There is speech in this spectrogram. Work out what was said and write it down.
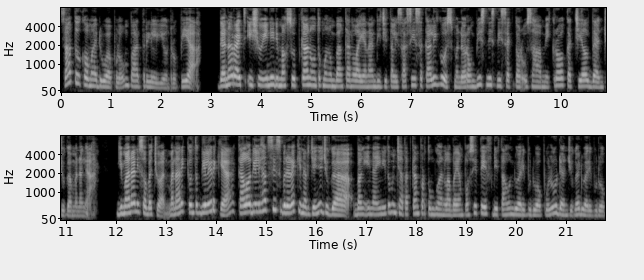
1,24 triliun rupiah. Dana rights issue ini dimaksudkan untuk mengembangkan layanan digitalisasi sekaligus mendorong bisnis di sektor usaha mikro, kecil, dan juga menengah. Gimana nih Sobat Cuan? Menarik untuk dilirik ya. Kalau dilihat sih sebenarnya kinerjanya juga Bank Ina ini tuh mencatatkan pertumbuhan laba yang positif di tahun 2020 dan juga 2021.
